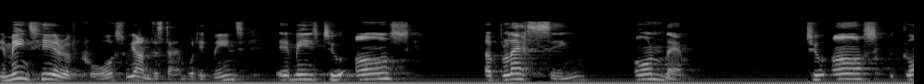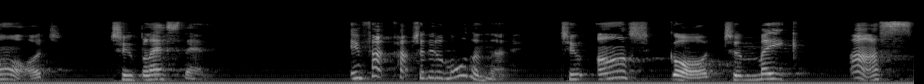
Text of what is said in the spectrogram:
It means here, of course, we understand what it means. It means to ask a blessing on them, to ask God to bless them. In fact, perhaps a little more than that. To ask God to make us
